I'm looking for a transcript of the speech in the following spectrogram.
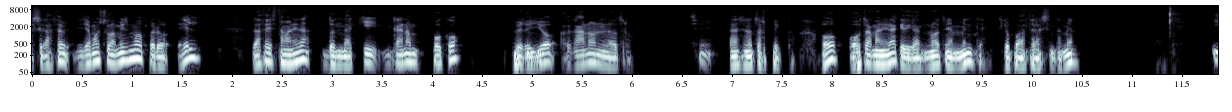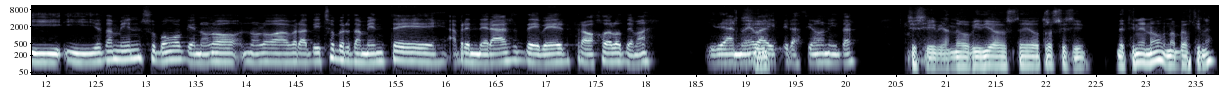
se hace, digamos lo mismo, pero él lo hace de esta manera, donde aquí gana un poco, pero yo gano en el otro, Sí. En otro aspecto. O otra manera que digan, no lo tenía en mente, y lo puedo hacer así también. Y, y yo también supongo que no lo, no lo habrás dicho, pero también te aprenderás de ver trabajo de los demás. Ideas nuevas, Sí. inspiración y tal. Sí, sí, viendo vídeos de otros, sí, sí. De cine no, no veo cine,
